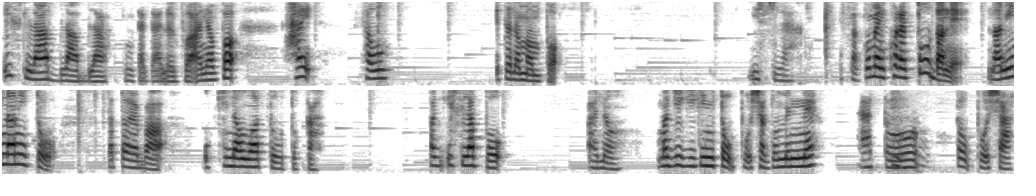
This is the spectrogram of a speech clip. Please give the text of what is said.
isla bla bla yung Tagalog po. Ano po? Hi. So, ito naman po. Isla. Isla. Gomen, kore to da ne. Nani nani to. Tatoeba, Okinawa to to ka. Pag isla po, ano, magiging to po siya. Gomen ne. Ah, Ato. Hmm, to po siya.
